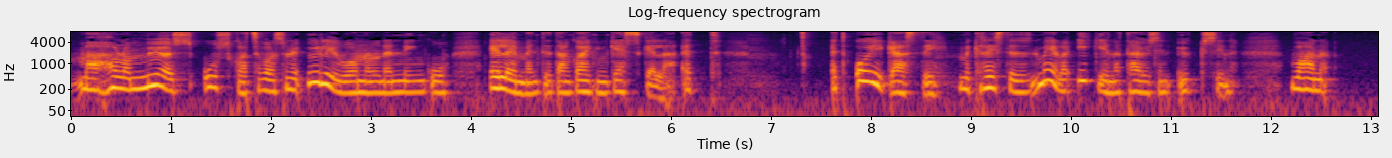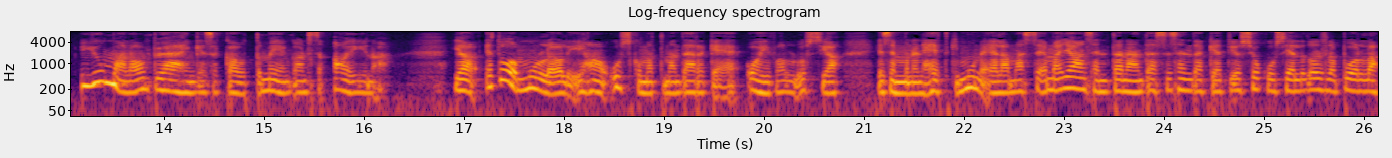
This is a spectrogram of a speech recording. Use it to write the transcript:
mä haluan myös uskoa, että se voi olla sellainen yliluonnollinen niin kuin elementti tämän kaiken keskellä, että että oikeasti me kristityt, me ei ole ikinä täysin yksin, vaan Jumala on pyhähenkensä kautta meidän kanssa aina. Ja, ja tuo mulle oli ihan uskomattoman tärkeä oivallus ja, ja semmoinen hetki mun elämässä. Ja mä jaan sen tänään tässä sen takia, että jos joku siellä toisella puolella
